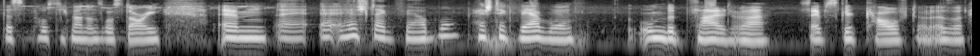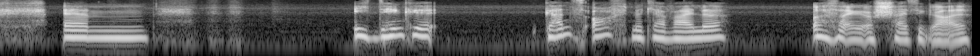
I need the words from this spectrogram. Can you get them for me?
Das poste ich mal in unsere Story. Ähm, Äh, äh, Hashtag Werbung. Hashtag Werbung. Unbezahlt oder selbst gekauft oder so. Ähm, ich denke ganz oft mittlerweile, oh, ist eigentlich scheißegal.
